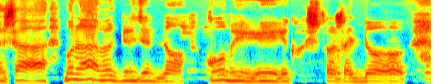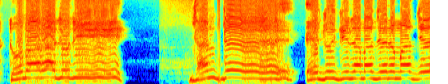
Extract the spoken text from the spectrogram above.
এসা মুনাফিকদের জন্য খুবই কষ্টসাধ্য। তোমরা যদি জানতে এই দুইটি নামাজের মাঝে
